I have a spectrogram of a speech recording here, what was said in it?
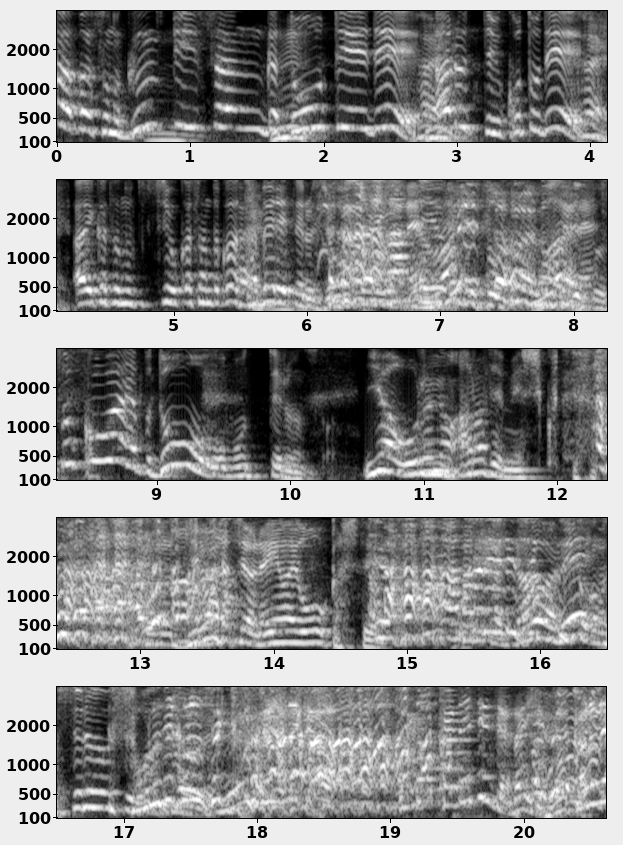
わばその軍ピーさんが童貞ではい。あるっていうことではい。相方の土岡さんとかは食べれてる状態っていう、そこはやっぱどう思ってるんですかいや俺の腹で飯食ってさ、その自分たちは恋愛を謳歌して。その金でセックスとかもしてるそれでこのセックスかかねその金でじゃないよその金で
